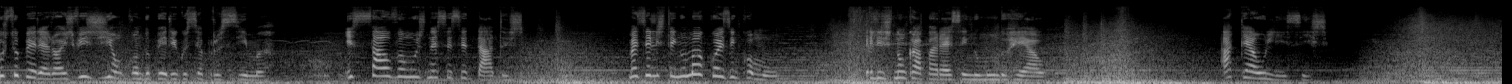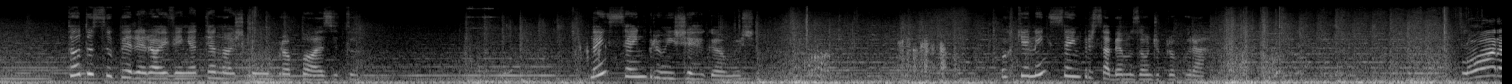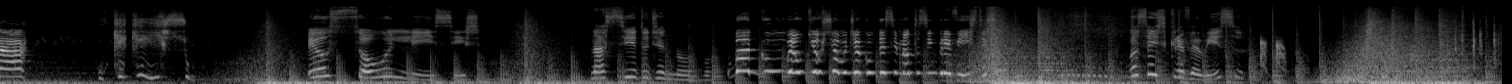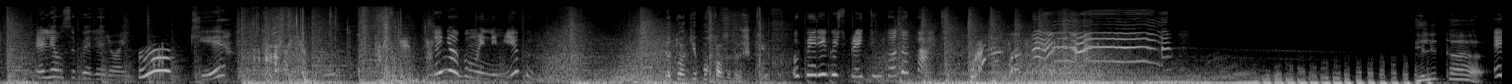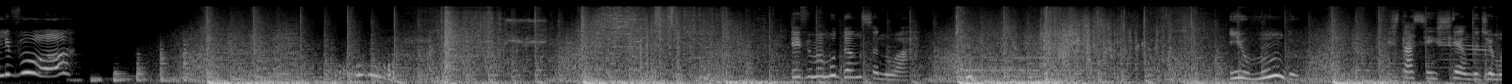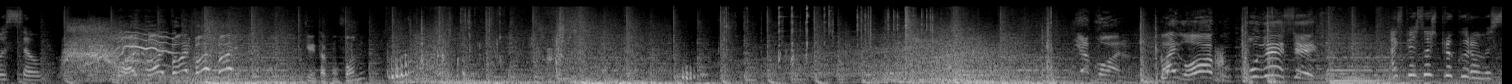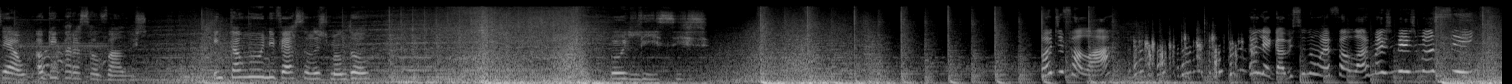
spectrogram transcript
Os super-heróis vigiam quando o perigo se aproxima e salvam os necessitados. Mas eles têm uma coisa em comum: eles nunca aparecem no mundo real. Até Ulisses. Todo super-herói vem até nós com um propósito. Nem sempre o enxergamos. Porque nem sempre sabemos onde procurar. Que é isso? Eu sou Ulisses. Nascido de novo. Bagumba é o que eu chamo de acontecimentos imprevistos. Você escreveu isso? Ele é um super-herói. Quê? Tem algum inimigo? Eu tô aqui por causa do esquilo. O perigo espreita em toda parte. Ele tá. Ele voou. Teve uma mudança no ar. E o mundo está se enchendo de emoção. Vai, vai, vai, vai, vai! Quem tá com fome? E agora? Vai logo! Ulisses! As pessoas procuram no céu alguém para salvá-los. Então o universo nos mandou. Ulisses. Pode falar? É legal, isso não é falar, mas mesmo assim.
